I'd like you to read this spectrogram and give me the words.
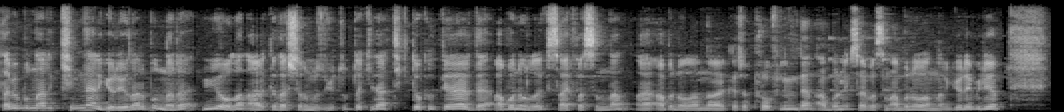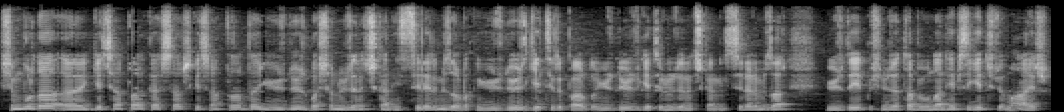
Tabi bunları kimler görüyorlar? Bunları üye olan arkadaşlarımız, YouTube'dakiler, TikTok'takiler de abone olarak sayfasından e, abone olanlar arkadaşlar. Profilimden abonelik sayfasına abone olanları görebiliyor. Şimdi burada e, geçen hafta arkadaşlar, geçen haftalarda %100 başarının üzerine çıkan hisselerimiz var. Bakın %100 getiri pardon. %100 getirinin üzerine çıkan hisselerimiz var. %70'in üzerine tabi bunların hepsi getiriyor mu? Hayır.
